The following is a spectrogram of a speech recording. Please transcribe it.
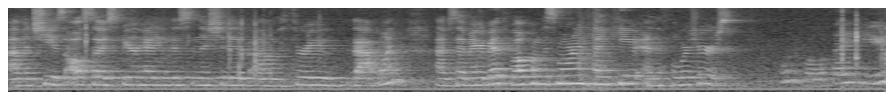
Um, and she is also spearheading this initiative um, through that one. Um, so Mary Beth, welcome this morning. Thank you, and the floor is yours. Wonderful, thank you.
